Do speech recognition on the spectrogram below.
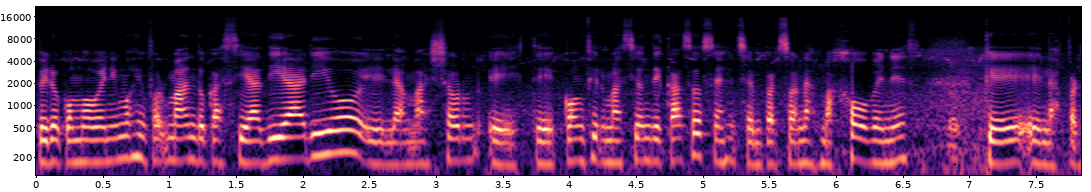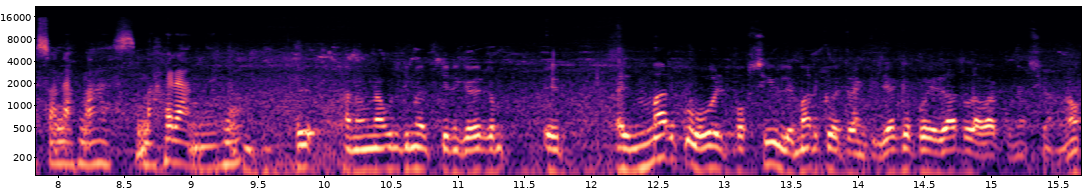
pero como venimos informando casi a diario, eh, la mayor este, confirmación de casos es en personas más jóvenes que en las personas más, más grandes. ¿no? Eh, Ana, una última tiene que ver con eh, el marco o el posible marco de tranquilidad que puede dar la vacunación. ¿no?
